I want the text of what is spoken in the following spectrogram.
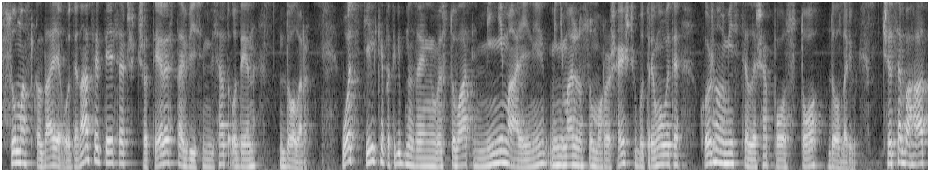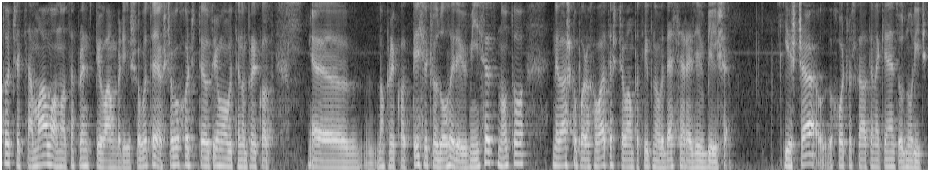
Сума складає 11 тисяч 481 долар. От стільки потрібно заінвестувати мінімальні, мінімальну суму грошей, щоб отримувати кожного місяця лише по 100 доларів. Чи це багато, чи це мало, ну це в принципі вам вирішувати. Якщо ви хочете отримувати, наприклад, е, наприклад, 1000 доларів в місяць, ну то неважко порахувати, що вам потрібно в 10 разів більше. І ще хочу сказати на кінець одну річ.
